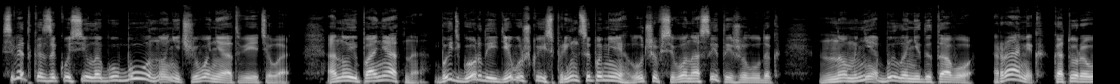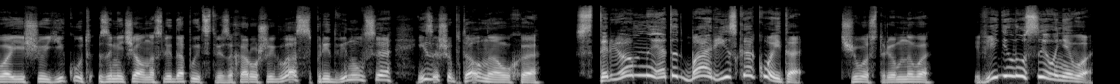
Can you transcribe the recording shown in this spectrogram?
Светка закусила губу, но ничего не ответила. Оно и понятно, быть гордой девушкой с принципами лучше всего на сытый желудок. Но мне было не до того. Рамик, которого еще Якут замечал на следопытстве за хороший глаз, придвинулся и зашептал на ухо. «Стремный этот Борис какой-то!» «Чего стрёмного?» Видел усы у него?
